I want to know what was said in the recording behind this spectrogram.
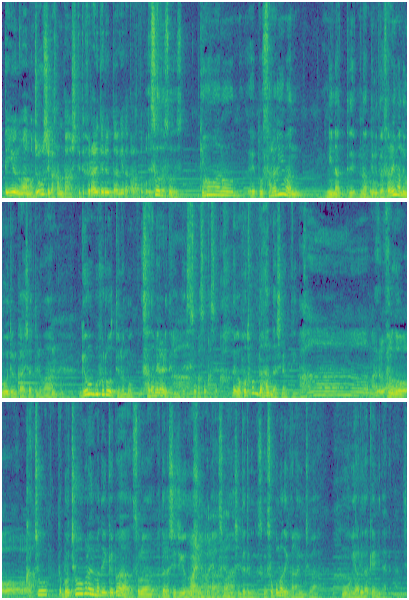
っていうのはもう上司が判断してて振られてるだけだからってことですそうですそうです。基本あの、えっとサラリーマンになってなってるというかサラリーマンで動いてる会社っていうのは、業務フローっていうのはもう定められてるんですよ。そうかそうかそうか。だからほとんど判断しなくていいんです。ああなるほど課長部長ぐらいまでいけばそれは新しい事業どうしようとかその話に出てくるんですけどそこまでいかないうちはもうやるだけみたいな感じ。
